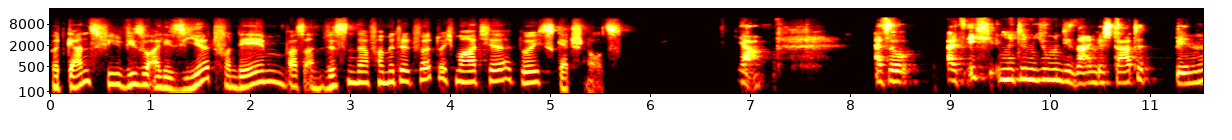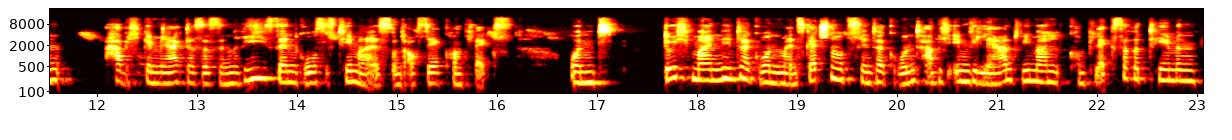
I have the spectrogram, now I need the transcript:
wird ganz viel visualisiert von dem, was an Wissen da vermittelt wird durch Martje, durch Sketchnotes. Ja, also als ich mit dem Human Design gestartet bin, habe ich gemerkt, dass es ein riesengroßes Thema ist und auch sehr komplex. Und durch meinen Hintergrund, meinen Sketchnotes-Hintergrund, habe ich eben gelernt, wie man komplexere Themen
